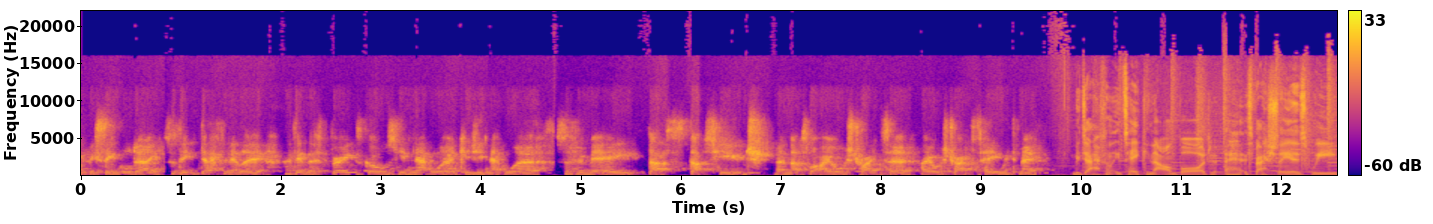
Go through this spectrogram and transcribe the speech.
every single day? So I think definitely, I think the phrase goes, your network is your net worth. So for me, that's that's huge, and that's what I always try to I always try to take with me. We're definitely taking that on board, especially as we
